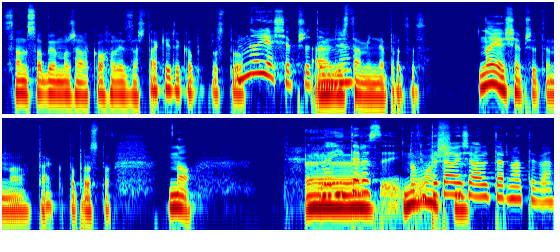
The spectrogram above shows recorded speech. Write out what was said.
sam sobie może alkohol jest aż taki, tylko po prostu no je się przy tym, gdzieś tam inne procesy. No je się przy tym, no tak, po prostu. No. No i e, teraz no pytałeś o alternatywę.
